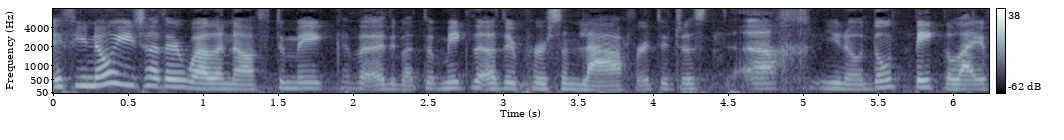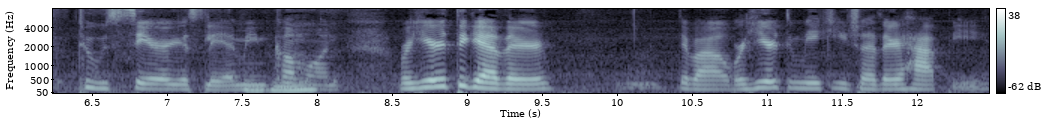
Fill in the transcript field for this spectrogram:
if you know each other well enough to make the diba, to make the other person laugh or to just ugh, you know don't take life too seriously. I mean come on. We're here together diba we're here to make each other happy.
